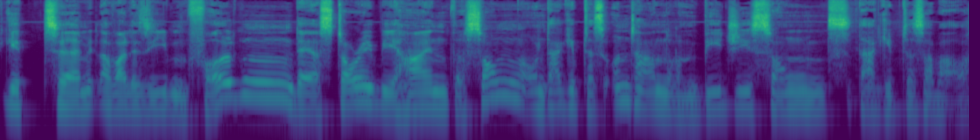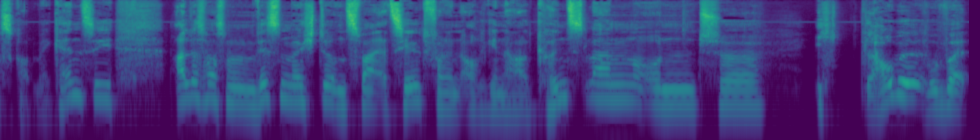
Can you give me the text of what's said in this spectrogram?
Gibt äh, mittlerweile sieben Folgen der Story Behind the Song. Und da gibt es unter anderem Bee Gees Songs. Da gibt es aber auch Scott McKenzie. Alles, was man wissen möchte. Und zwar erzählt von den Originalkünstlern. Und äh, Ich glaube, wo wir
